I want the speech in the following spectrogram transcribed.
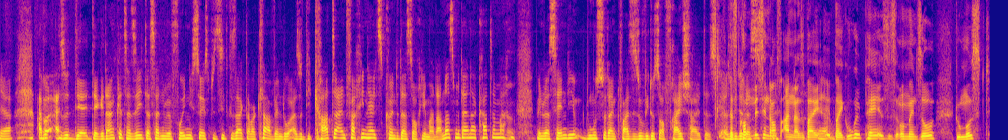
Ja, aber also der, der Gedanke tatsächlich, das hatten wir vorhin nicht so explizit gesagt, aber klar, wenn du also die Karte einfach hinhältst, könnte das auch jemand anders mit deiner Karte machen. Wenn du das Handy, du musst du dann quasi so, wie du es auch freischaltest. Also Das kommt ein bisschen drauf an. Also bei, Ja. bei Google Pay ist es im Moment so, du musst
